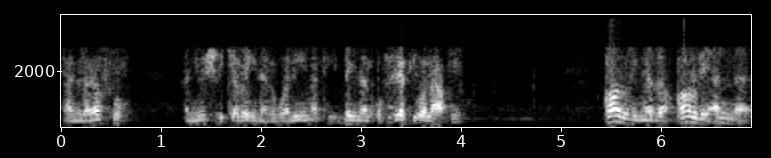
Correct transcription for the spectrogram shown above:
يعني لا يصلح أن يشرك بين الوليمة بين الأضحية والعقيقة. قالوا لماذا؟ قالوا لأن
